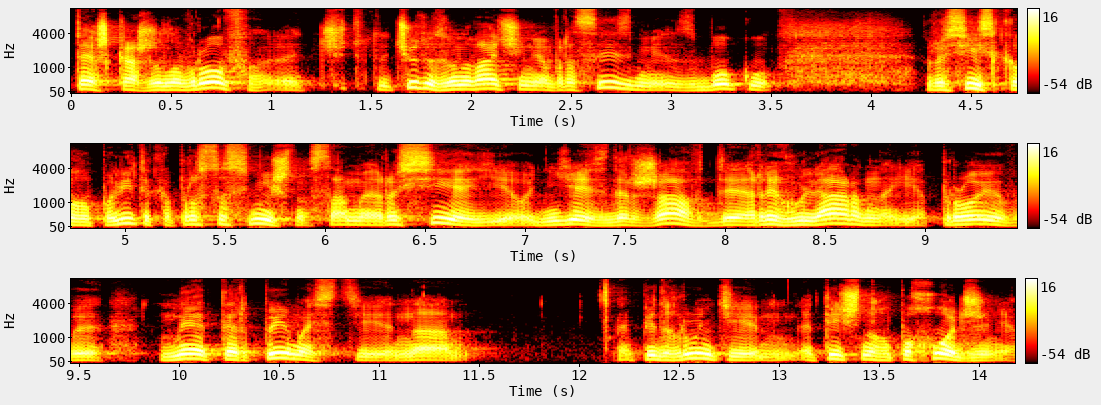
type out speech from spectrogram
Теж каже Лавров, е, чути- чути звинувачення в расизмі з боку російського політика просто смішно. Саме Росія є однією з держав, де регулярно є прояви нетерпимості на підґрунті етичного походження.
